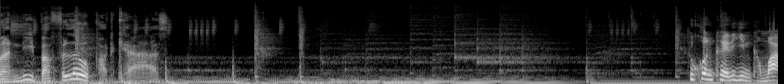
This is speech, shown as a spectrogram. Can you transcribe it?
Money Buffalo Podcast ทุกคนเคยได้ยินคำว่า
